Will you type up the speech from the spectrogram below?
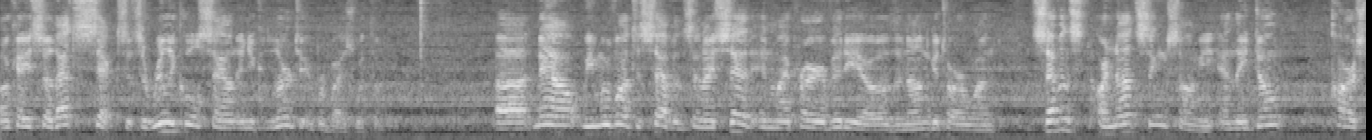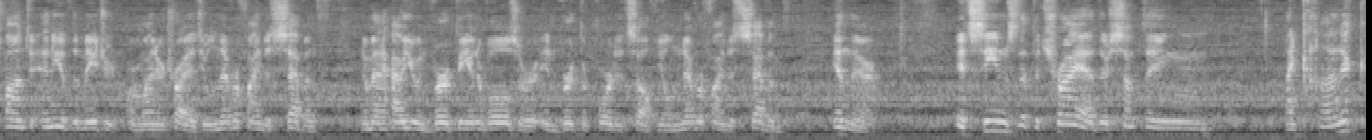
Okay, so that's six. It's a really cool sound and you can learn to improvise with them. Uh, now we move on to sevenths, and I said in my prior video, the non-guitar one, Sevenths are not sing-songy, and they don't correspond to any of the major or minor triads. You'll never find a seventh, no matter how you invert the intervals or invert the chord itself, you'll never find a seventh in there. It seems that the triad, there's something iconic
